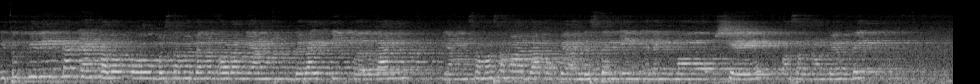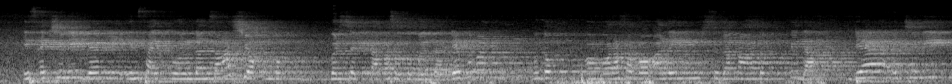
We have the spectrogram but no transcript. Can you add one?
itu feeling kan yang kalau kau bersama dengan orang yang the right people kan yang sama-sama ada kau understanding and then mau share pasal orang punya it's actually very insightful dan sangat shock untuk bercerita pasal itu benda. Dia bukan untuk oh, merasa kau alim sudah atau tidak dia actually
